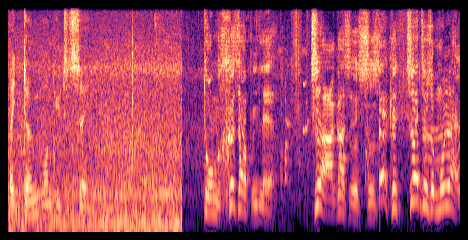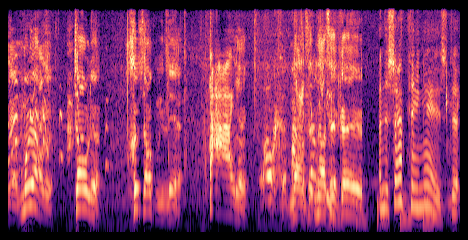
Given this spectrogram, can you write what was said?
they don't want you to see. 动黑社会来，这个是是，这这就是墓园的墓园的找的黑社会来打的，那才那才该。 And the sad thing is that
